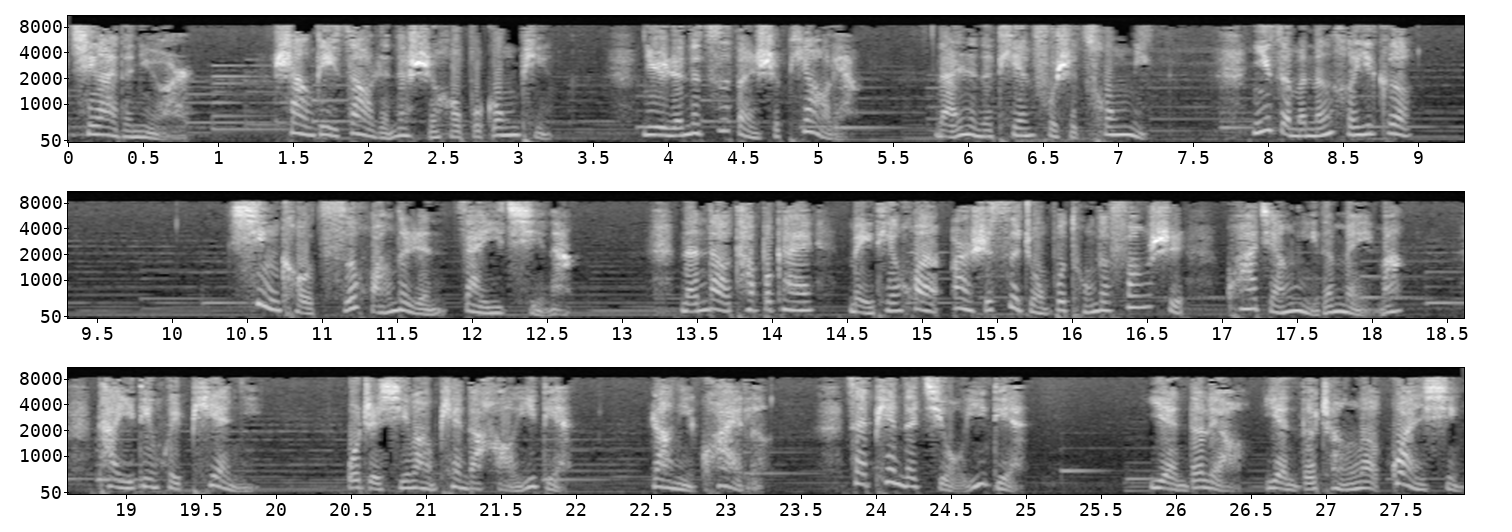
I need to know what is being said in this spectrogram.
亲爱的女儿，上帝造人的时候不公平，女人的资本是漂亮，男人的天赋是聪明，你怎么能和一个？”信口雌黄的人在一起呢？难道他不该每天换二十四种不同的方式夸奖你的美吗？他一定会骗你。我只希望骗得好一点，让你快乐；再骗得久一点，演得了，演得成了惯性，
